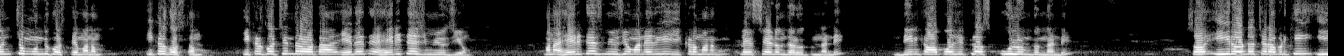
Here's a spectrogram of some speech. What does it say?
కొంచెం ముందుకు వస్తే మనం ఇక్కడికి వస్తాం ఇక్కడికి వచ్చిన తర్వాత ఏదైతే హెరిటేజ్ మ్యూజియం మన హెరిటేజ్ మ్యూజియం అనేది ఇక్కడ మనం ప్లేస్ చేయడం జరుగుతుందండి. దీనికి ఆపోజిట్లో స్కూల్ ఉంటుందండి. సో ఈ రోడ్ వచ్చేటప్పటికి e ఈ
